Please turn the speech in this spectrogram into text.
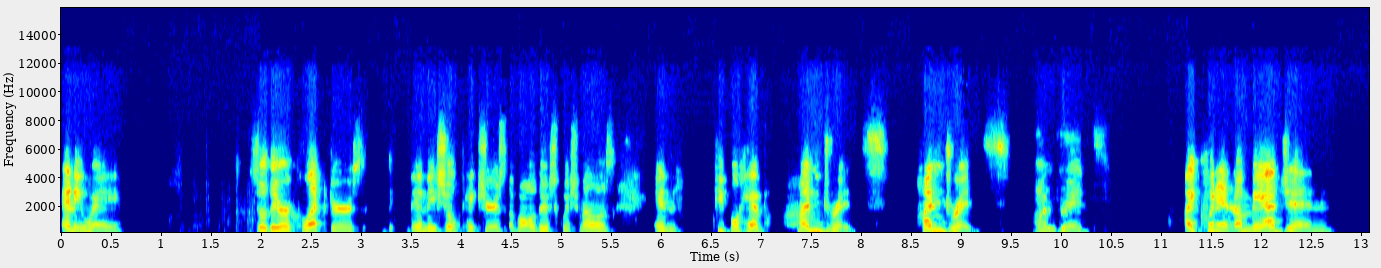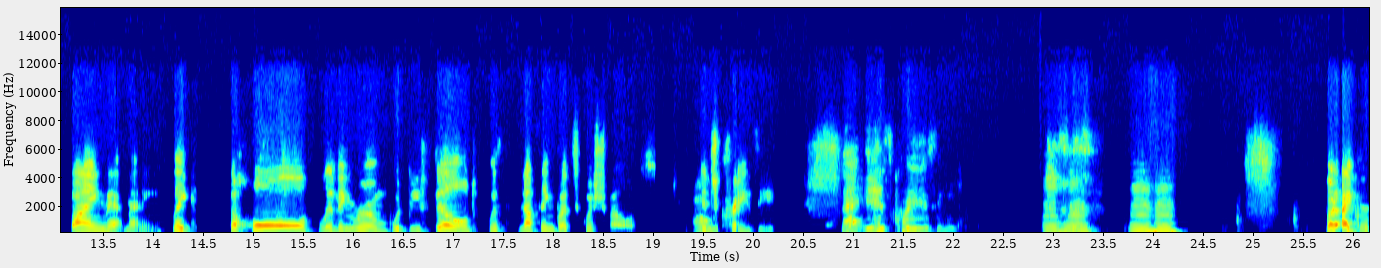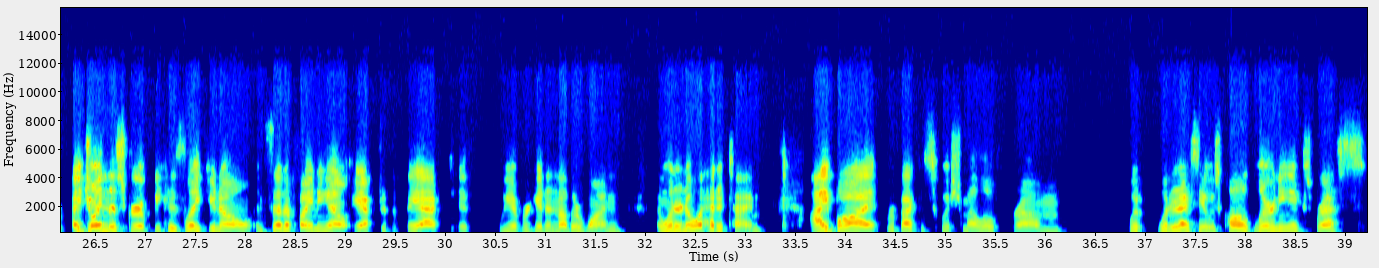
anyway so there are collectors and they show pictures of all their squishmallows and people have hundreds hundreds Hundreds. I couldn't imagine buying that many like the whole living room would be filled with nothing but squishmallows Oh, it's crazy that is crazy. Mm-hmm. Mm-hmm. But I I joined this group because like you know instead of finding out after the fact if we ever get another one, I want to know ahead of time. I bought Rebecca Squishmallow from what what did I say it was called? Learning Express,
